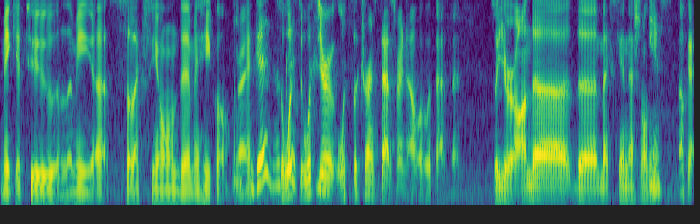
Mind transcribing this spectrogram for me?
make it to let me uh, Selección de Mexico, Yeah, right? good, So what's good. what's your what's the current status right now with that then? So you're on the the Mexican national team. Yes. Okay.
